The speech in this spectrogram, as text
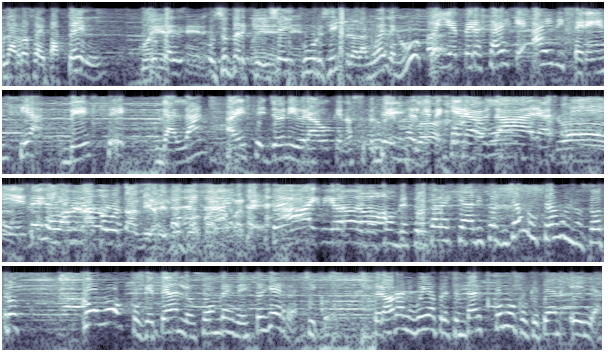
Una rosa de pastel, super- ser, un super cliché y ser. cursi, pero a las mujeres les gusta. Oye, pero ¿sabes que hay diferencia de ese galán a ese Johnny Bravo que nosotros Sí, vemos, el claro. que te quiere hablar así? Claro. ese- Hola, nena, ¿cómo estás? Mira, mi Ay, Dios, los hombres, pero ¿sabes qué, Alison? Ya mostramos nosotros cómo coquetean los hombres de Esto es Guerra, chicos. Pero ahora les voy a presentar cómo coquetean ellas.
